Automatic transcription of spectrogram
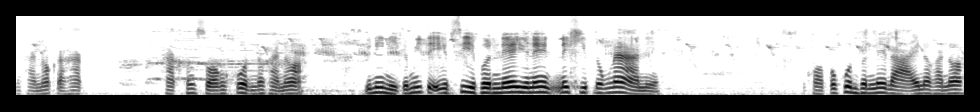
นะคะเนาะก็ฮักหักทั้งสองคนเนาะค่ะเนาะอยู่นี่นี่ก็มีแต่เอฟซีเพิ่นเด้อยู่ในในคลิปตรงหน้านี่ขอบพระคุณเพิ่นหลายๆเนาะค่ะเนาะ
